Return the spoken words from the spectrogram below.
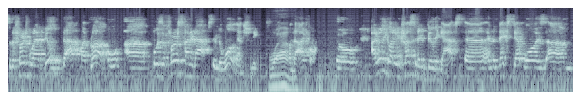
So the first when I built the app, my blog oh, uh, was the first hundred apps in the world actually. Wow. On the iPhone. So I really got interested in building apps, uh, and the next step was um,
